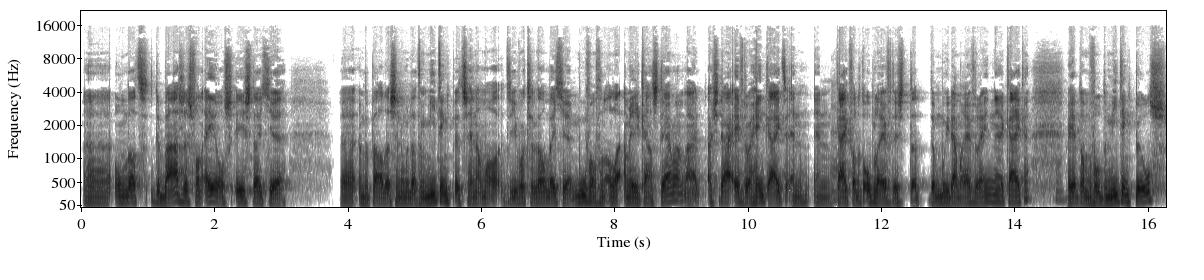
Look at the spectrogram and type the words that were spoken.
Eh, omdat de basis van EOS is dat je eh, een bepaalde, ze noemen dat een meeting. Het zijn allemaal, je wordt er wel een beetje moe van van alle Amerikaanse termen. Maar als je daar even doorheen kijkt en, en Ja. kijkt wat het oplevert, dus dat, dan moet je daar maar even doorheen eh, kijken. Maar je hebt dan bijvoorbeeld de meeting pulse.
